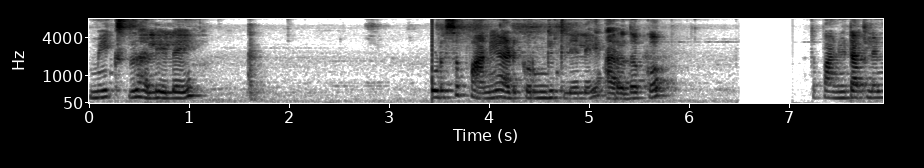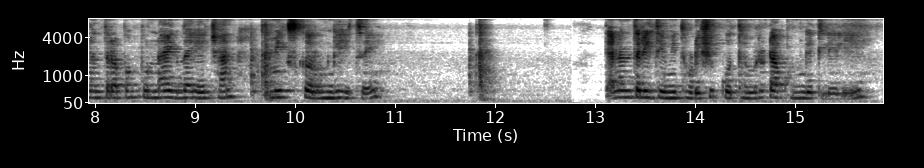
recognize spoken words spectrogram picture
मिक्स झालेलं आहे. थोडंसं पाणी ॲड करून घेतलेलं आहे अर्धा कप तर पाणी टाकल्यानंतर आपण पुन्हा एकदा हे छान मिक्स करून घ्यायचं. आहे त्यानंतर इथे मी थोडीशी कोथिंबीर टाकून घेतलेली. आहे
